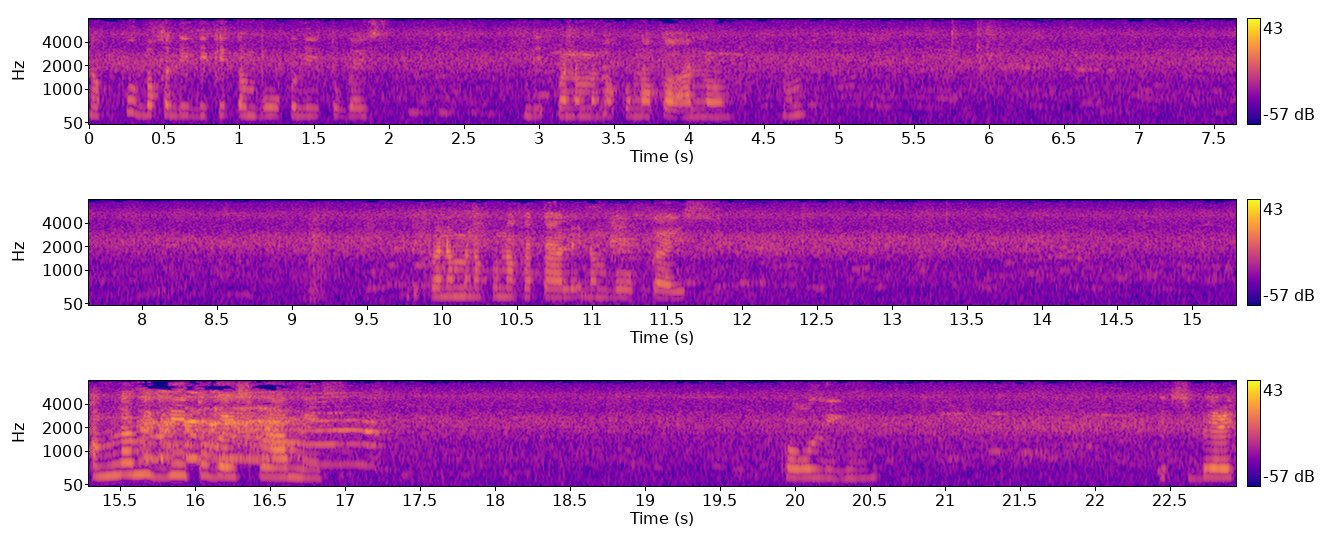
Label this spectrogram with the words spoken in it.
Naku, baka didikit ang buko nito, guys. Hindi pa naman ako nakaano. Hmm? Hindi pa naman ako nakatali ng buhok, guys. Ang lamig dito, guys, promise. Calling. It's very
